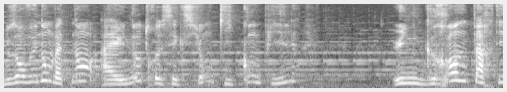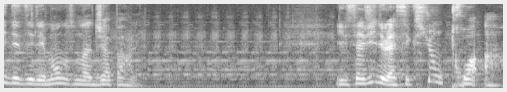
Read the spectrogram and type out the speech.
Nous en venons maintenant à une autre section qui compile une grande partie des éléments dont on a déjà parlé. Il s'agit de la section 3A.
